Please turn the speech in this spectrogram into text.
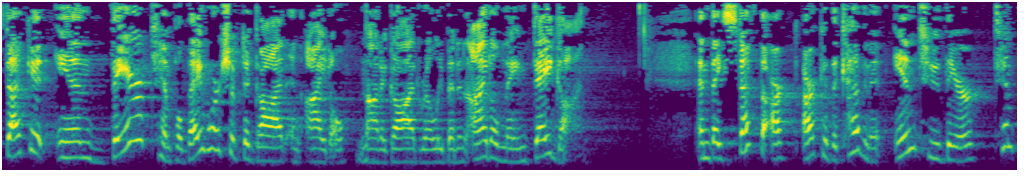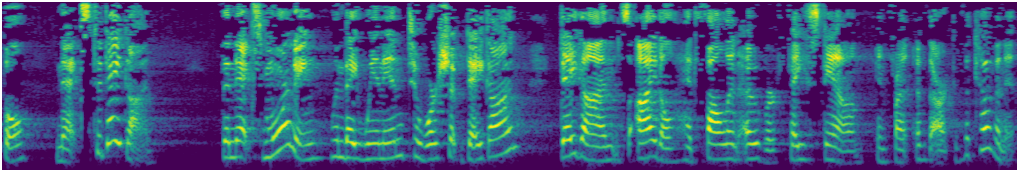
stuck it in their temple. They worshiped a god, an idol, not a god really, but an idol named Dagon. And they stuck the Ark, Ark of the Covenant into their temple next to Dagon. The next morning, when they went in to worship Dagon, Dagon's idol had fallen over face down in front of the Ark of the Covenant.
